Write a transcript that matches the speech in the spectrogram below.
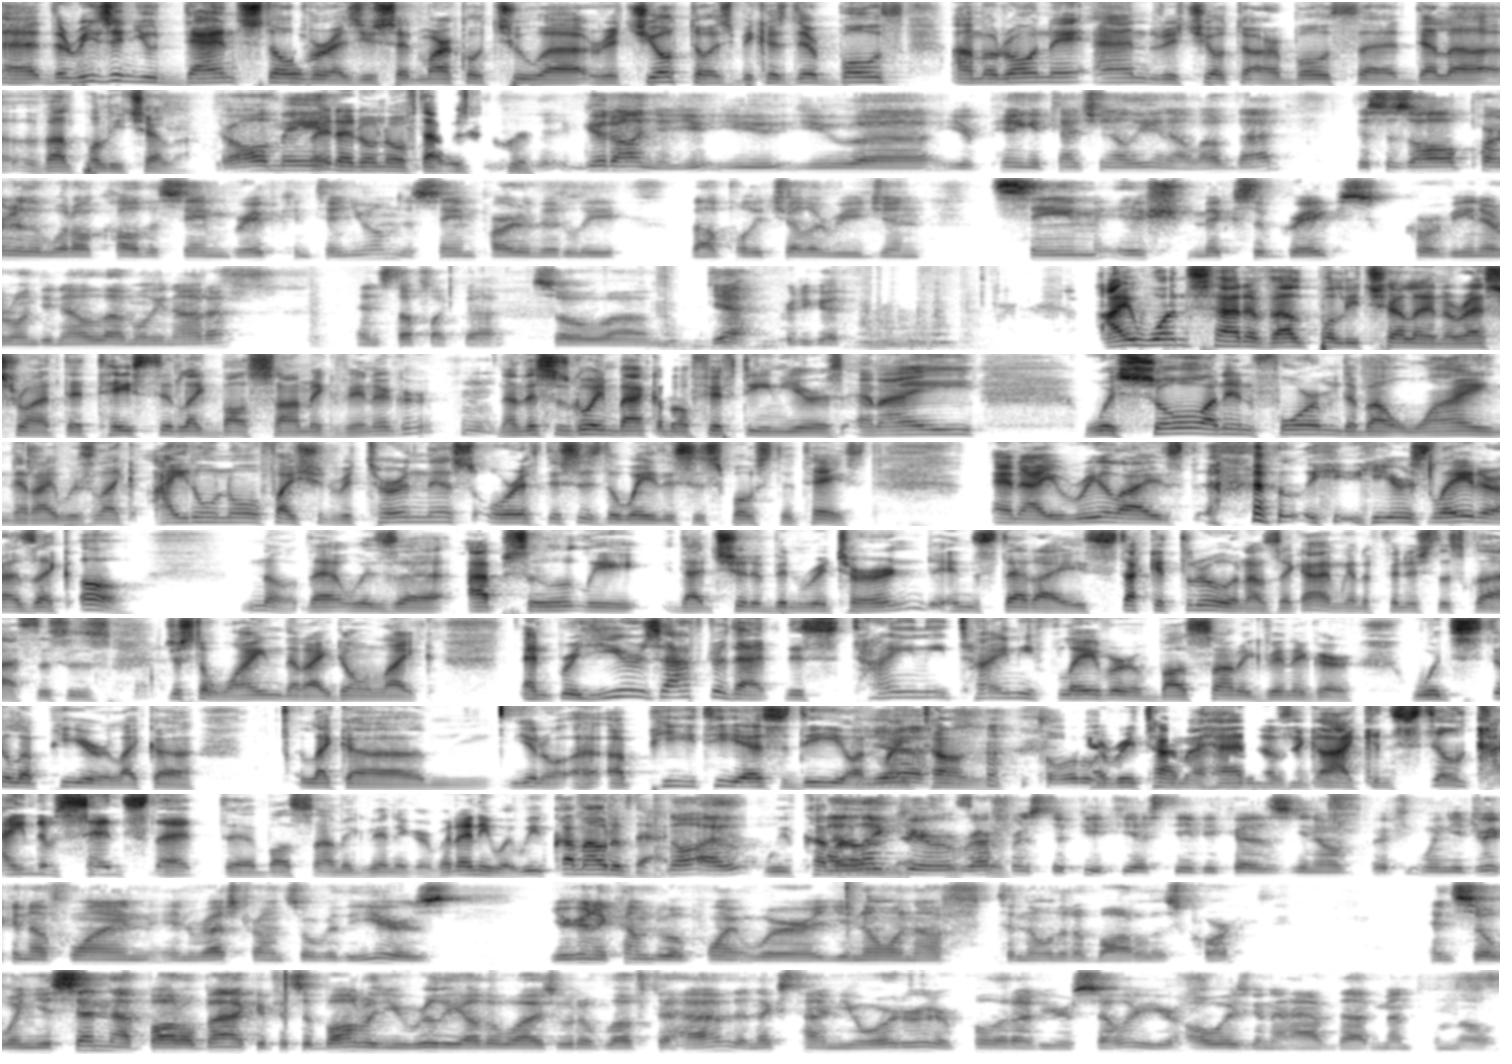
uh, the reason you danced over, as you said, Marco, to uh, Recioto is because they're both Amarone and Recioto are both uh, della Valpolicella. they're all made. Right? I don't know if that was clear. Good on you. You you you uh, you're paying attention, Ali, and I love that. This is all part of the, what I'll call the same grape continuum, the same part of Italy, Valpolicella region, same-ish mix of grapes, Corvina, Rondinella, Molinara, and stuff like that. So um, yeah, pretty good. I once had a Valpolicella in a restaurant that tasted like balsamic vinegar. Hmm. Now, this is going back about 15 years, and I was so uninformed about wine that I was like, I don't know if I should return this or if this is the way this is supposed to taste. And I realized years later, I was like, oh, no, that was uh, absolutely that should have been returned. Instead, I stuck it through, and I was like, I'm going to finish this glass. This is just a wine that I don't like. And for years after that, this tiny, tiny flavor of balsamic vinegar would still appear, like a like a um, you know a, a PTSD on yeah, my tongue totally. every time I had it. I was like, oh, I can still kind of sense that uh, balsamic vinegar. But anyway, we've come out of that. No, I we've come. I like your reference good. to PTSD because you know if when you drink enough wine in restaurants over the years, you're going to come to a point where you know enough to know that a bottle is corked. And so when you send that bottle back, if it's a bottle you really otherwise would have loved to have, the next time you order it or pull it out of your cellar, you're always going to have that mental note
